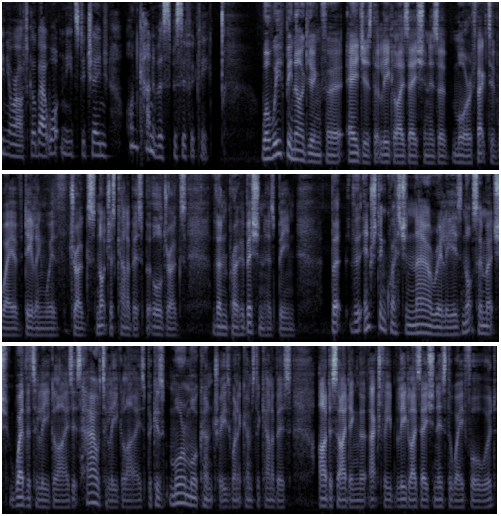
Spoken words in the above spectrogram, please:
in your article about what needs to change on cannabis specifically. Well, we've been arguing for ages that legalization is a more effective way of dealing with drugs, not just cannabis, but all drugs, than prohibition has been. But the interesting question now really is not so much whether to legalise, it's how to legalise, because more and more countries, when it comes to cannabis, are deciding that actually legalisation is the way forward.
